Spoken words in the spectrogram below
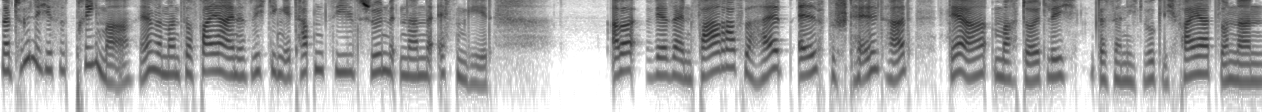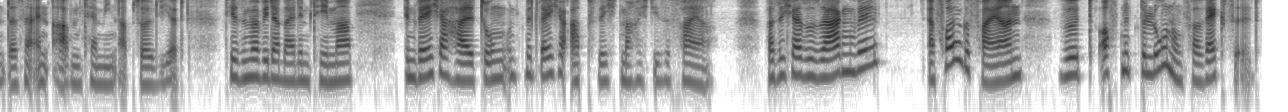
Natürlich ist es prima, wenn man zur Feier eines wichtigen Etappenziels schön miteinander essen geht. Aber wer seinen Fahrer für halb elf bestellt hat, der macht deutlich, dass er nicht wirklich feiert, sondern dass er einen Abendtermin absolviert. Hier sind wir wieder bei dem Thema, in welcher Haltung und mit welcher Absicht mache ich diese Feier. Was ich also sagen will, Erfolge feiern wird oft mit Belohnung verwechselt.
